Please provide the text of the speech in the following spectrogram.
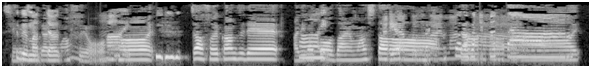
すぐ埋まっちゃますよ。ははい。じゃあ、そういう感じで、ありがとうございました。ありがとうございましたありがとうございましたはーい。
